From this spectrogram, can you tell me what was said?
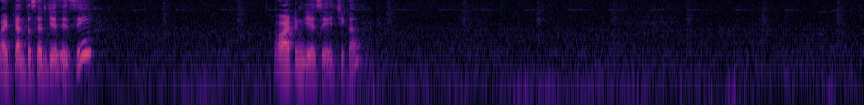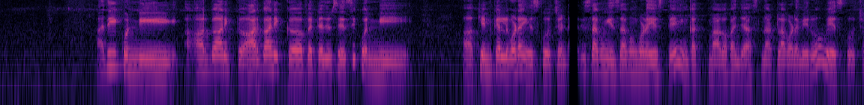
మట్టి అంతా సరి చేసేసి వాటింగ్ చేసేయచ్చు ఇక అది కొన్ని ఆర్గానిక్ ఆర్గానిక్ ఫెర్టిలైజర్స్ వేసి కొన్ని కెమికల్ కూడా వేసుకోవచ్చు అండి అది సగం ఈ సగం కూడా వేస్తే ఇంకా బాగా పనిచేస్తుంది. అట్లా కూడా మీరు వేసుకోవచ్చు.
